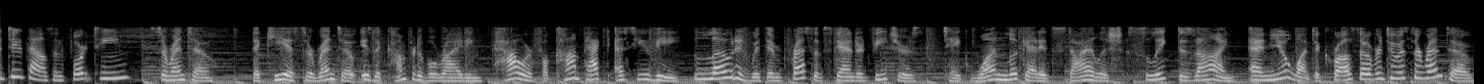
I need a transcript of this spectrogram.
The 2014 Sorento. The Kia Sorento is a comfortable riding, powerful compact SUV loaded with impressive standard features. Take one look at its stylish, sleek design and you'll want to cross over to a Sorento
